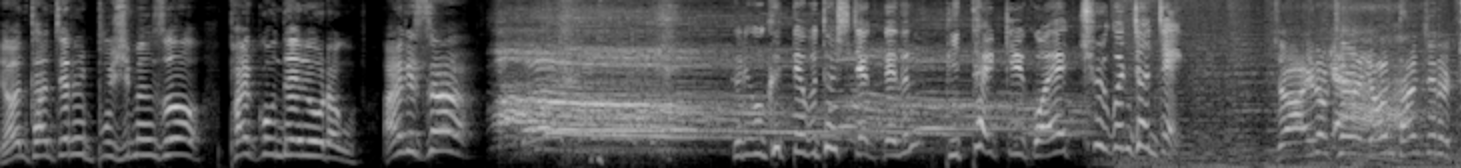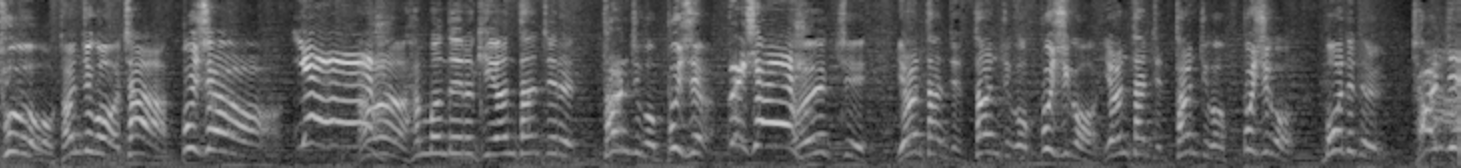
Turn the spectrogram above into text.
연탄재를 부시면서 밟고 내려오라고 알겠어? 그리고 그때부터 시작되는 비탈길과의 출근 전쟁. 자 이렇게 연탄재를 툭 던지고 자 부셔! 예! 한번 더 이렇게 연탄재를 던지고 부셔! 부셔! 옳지. 연탄재 던지고 부시고 연탄재 던지고 부시고 모두들 전진!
